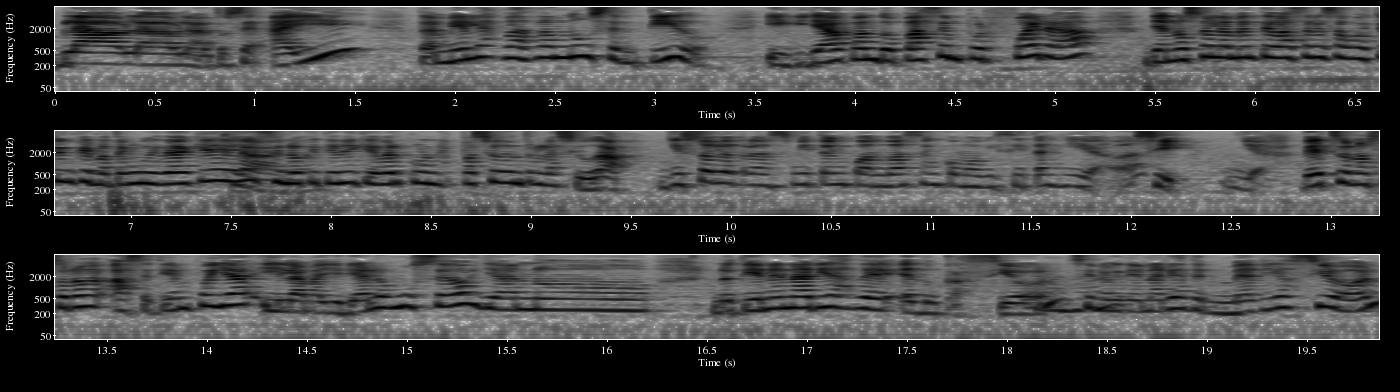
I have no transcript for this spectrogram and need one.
bla, bla, bla. Entonces ahí también les vas dando un sentido. Y ya cuando pasen por fuera, ya no solamente va a ser esa cuestión que no tengo idea qué Claro. es, sino que tiene que ver con un espacio dentro de la ciudad. ¿Y eso lo transmiten cuando hacen como visitas guiadas? Sí. Ya. De hecho, nosotros hace tiempo ya, y la mayoría de los museos ya no, no tienen áreas de educación, Ujú. sino que tienen áreas de mediación,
